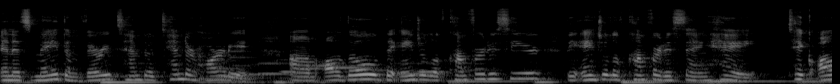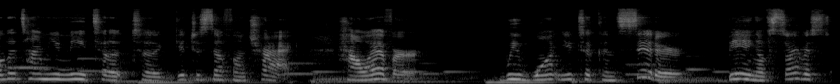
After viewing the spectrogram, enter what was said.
and it's made them very tender, tenderhearted. Um, although the angel of comfort is here, the angel of comfort is saying, "Hey, take all the time you need to to get yourself on track." However, we want you to consider being of service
